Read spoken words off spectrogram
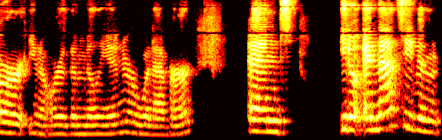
or you know, or the million or whatever. And you know, and that's even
